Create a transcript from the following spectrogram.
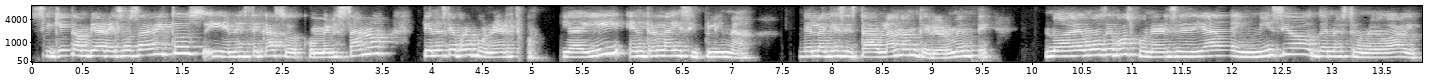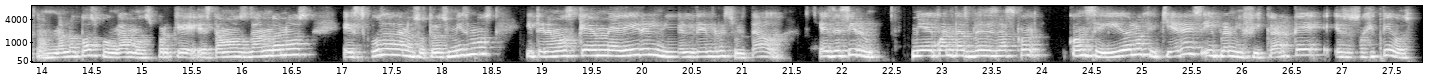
Si quieres cambiar esos hábitos y en este caso comer sano, tienes que proponerte Y ahí entra la disciplina de la que se estaba hablando anteriormente. No debemos de posponer ese día de inicio de nuestro nuevo hábito. No lo pospongamos porque estamos dándonos excusas a nosotros mismos y tenemos que medir el nivel del resultado. Es decir, mide cuántas veces has conseguido lo que quieres y planificarte esos objetivos.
